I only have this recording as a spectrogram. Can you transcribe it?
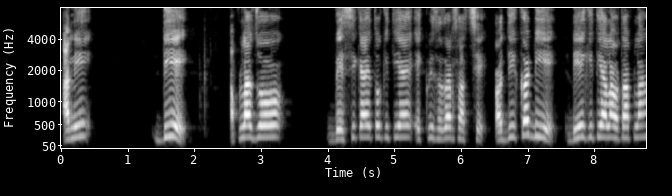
आणि डी ए आपला जो बेसिक आहे तो किती आहे? एकवीस हजार सातशे. अधिक डी ए डी ए किती आला होता आपला?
